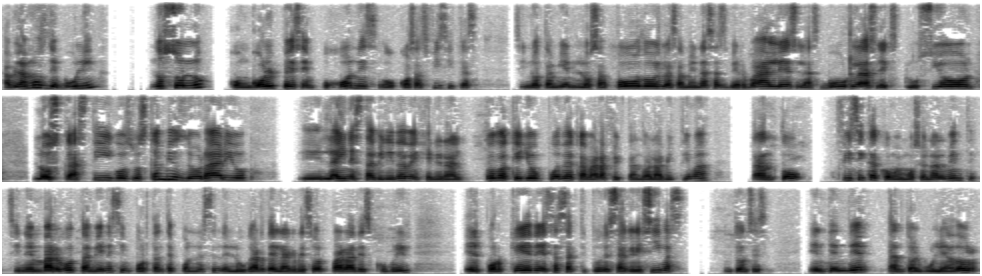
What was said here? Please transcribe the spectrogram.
Hablamos de bullying no solo con golpes, empujones o cosas físicas, sino también los apodos, las amenazas verbales, las burlas, la exclusión, los castigos, los cambios de horario, eh, la inestabilidad en general. Todo aquello puede acabar afectando a la víctima, tanto física como emocionalmente. Sin embargo, también es importante ponerse en el lugar del agresor para descubrir el porqué de esas actitudes agresivas. Entonces, entender tanto al buleador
